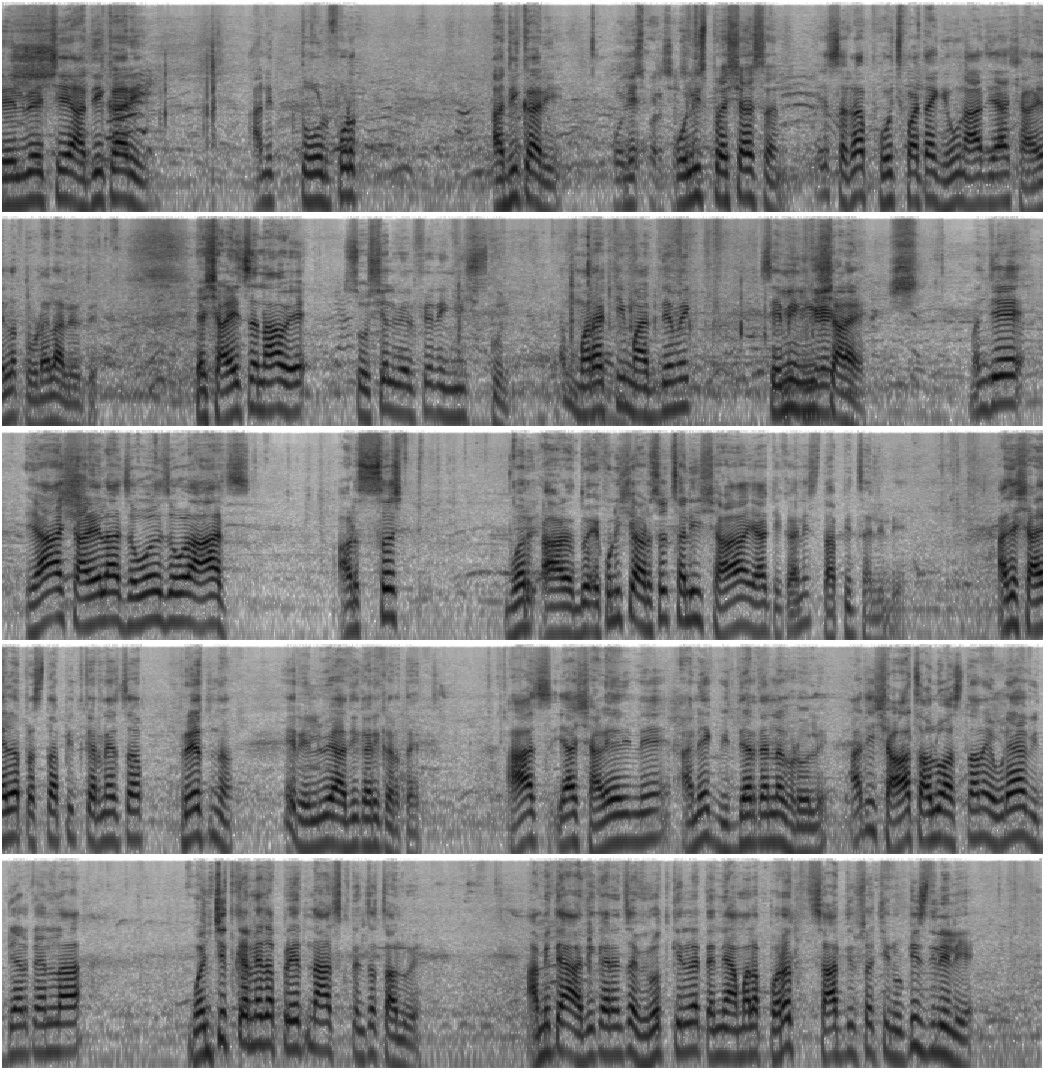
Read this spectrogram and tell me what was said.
रेल्वेचे अधिकारी आणि तोडफोड अधिकारी पोलीस प्रशासन. पोलीस प्रशासन हे सगळा फौजफाटा घेऊन आज या शाळेला तोडायला आले होते. या शाळेचं नाव आहे social welfare English school. Marathi माध्यमिक सेमी इंग्लिश शाळा आहे. म्हणजे ह्या शाळेला जवळजवळ आज अडसष्ट वर दो एकोणीसशे अडुसष्ट साली शाळा या ठिकाणी स्थापित झालेली आहे. आज या शाळेला प्रस्थापित करण्याचा प्रयत्न हे रेल्वे अधिकारी करत आहेत आज या शाळेने अनेक विद्यार्थ्यांना घडवले. आज ही शाळा चालू असताना एवढ्या विद्यार्थ्यांना वंचित करण्याचा प्रयत्न आज त्यांचा चालू आहे. आम्ही त्या अधिकाऱ्यांचा विरोध केलेला आहे. त्यांनी आम्हाला परत सात दिवसाची नोटीस दिलेली आहे.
